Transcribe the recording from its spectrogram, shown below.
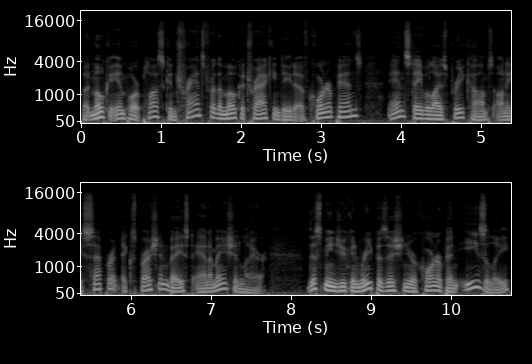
But Mocha Import Plus can transfer the Mocha tracking data of corner pins and stabilize precomps on a separate expression-based animation layer. This means you can reposition your corner pin easily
